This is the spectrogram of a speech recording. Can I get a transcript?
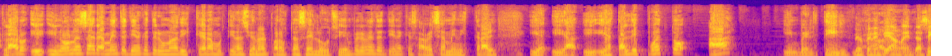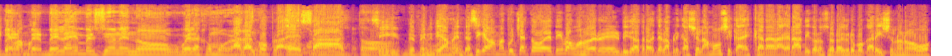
claro, y, y no necesariamente tiene que tener una disquera multinacional para usted hacerlo, simplemente tiene que saberse administrar y, y- y- y estar dispuesto a invertir Definitivamente. Así que Ve- vamos. ve- Ve las inversiones, no verlas como a gasto. largo plazo. Exacto. Sí, definitivamente. Así que vamos a escuchar todo de ti. Vamos a ver el video a través de la aplicación La Música. Descarga gratis con nosotros el Grupo Carizo, lo nuevo.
